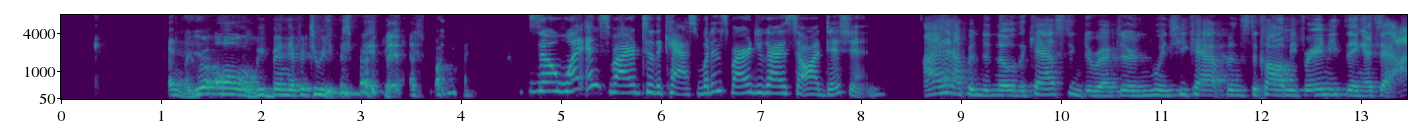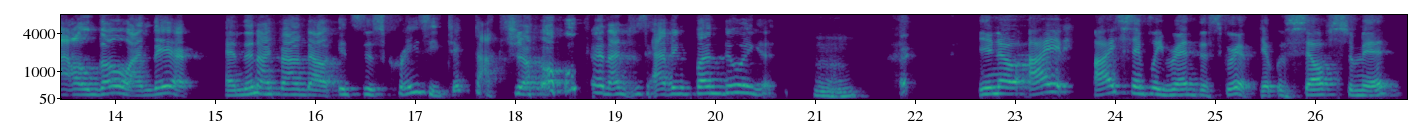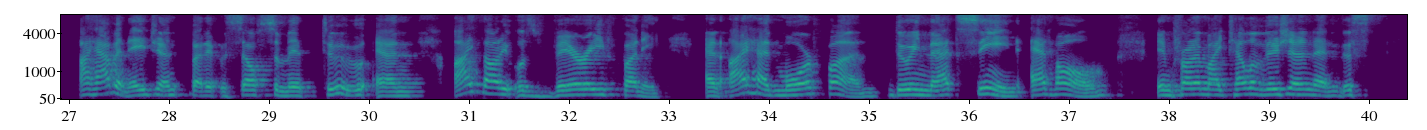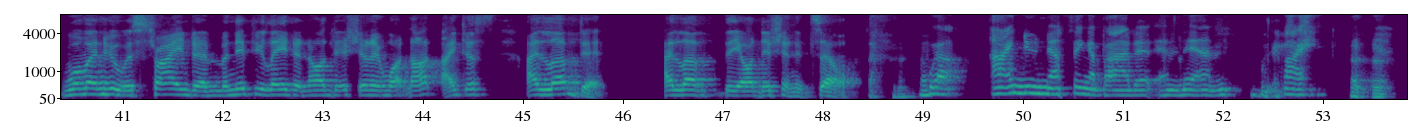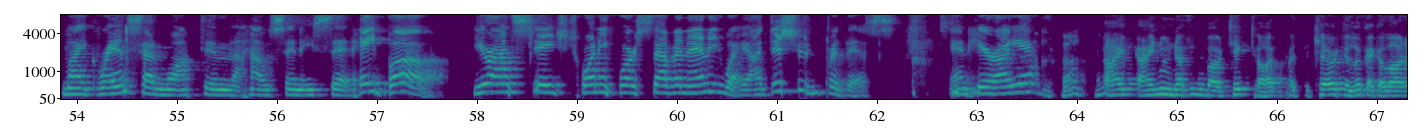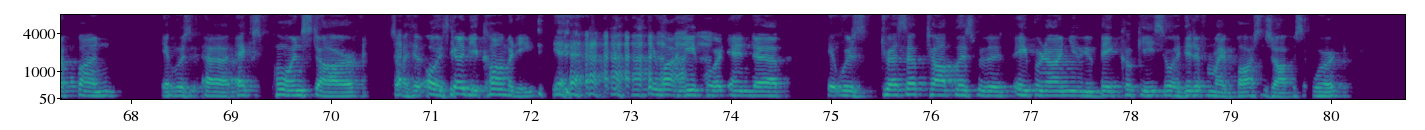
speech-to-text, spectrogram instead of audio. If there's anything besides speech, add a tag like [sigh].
And we're old. We've been there for two years. [laughs] So, what inspired to the cast? What inspired you guys to audition? I happen to know the casting director, and when she happens to call me for anything, I say, I'll go, I'm there. And then I found out it's this crazy TikTok [laughs] show, and I'm just having fun doing it. Mhm. You know, I I simply read the script. It was self-submit. I have an agent, but it was self-submit too. And I thought it was very funny. And I had more fun doing that scene at home in front of my television and this woman who was trying to manipulate an audition and whatnot. I just I loved it. I loved the audition itself. Well, I knew nothing about it. And then my, [laughs] my grandson walked in the house and he said, Hey, Bob, you're on stage 24 seven anyway. Audition for this. And here I am. [laughs] I, I knew nothing about TikTok, but the character looked like a lot of fun. It was uh, ex porn star. So I said, oh, it's got to be a comedy. [laughs] they want me for it. And uh, it was dress up topless with an apron on you, you bake cookies. So I did it for my boss's office at work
